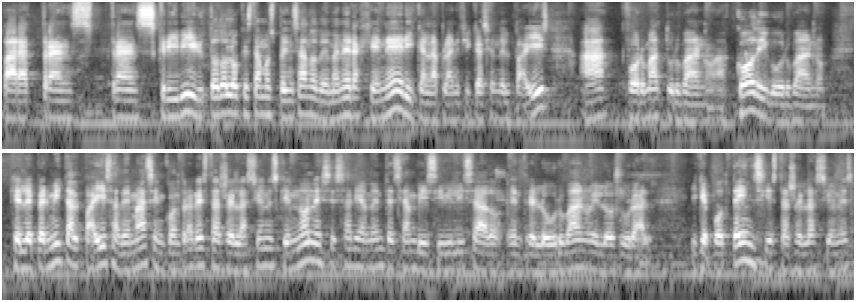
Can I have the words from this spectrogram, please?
para transcribir todo lo que estamos pensando de manera genérica en la planificación del país a formato urbano, a código urbano, que le permita al país además encontrar estas relaciones que no necesariamente se han visibilizado entre lo urbano y lo rural y que potencie estas relaciones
